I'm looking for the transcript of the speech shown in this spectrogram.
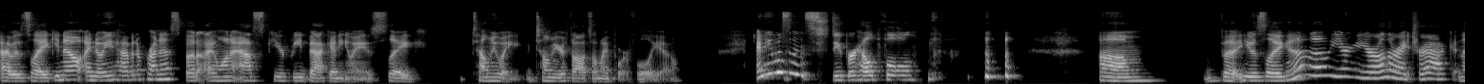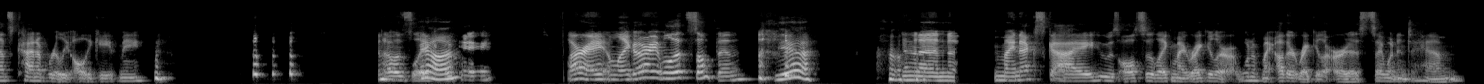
I was like, you know, I know you have an apprentice, but I want to ask your feedback anyways. Like, tell me what, you, tell me your thoughts on my portfolio. And he wasn't super helpful. um, but he was like, no, no, you're you're on the right track, and that's kind of really all he gave me. and I was like, okay, all right. I'm like, all right, well, that's something. Yeah. and then my next guy who was also like my regular one of my other regular artists i went into him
